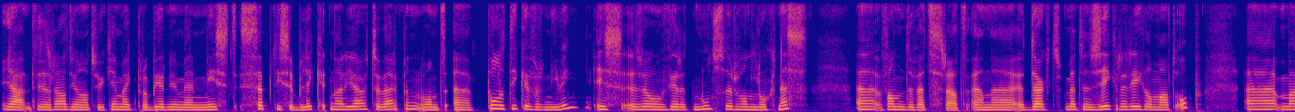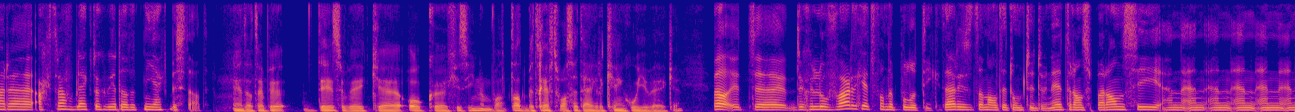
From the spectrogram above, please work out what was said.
Ja, het is radio natuurlijk, maar ik probeer nu mijn meest sceptische blik naar jou te werpen. Want uh, politieke vernieuwing is zo ongeveer het monster van Loch Ness. Uh, van de wedstrijd. En uh, het duikt met een zekere regelmaat op, maar achteraf blijkt toch weer dat het niet echt bestaat. Ja, dat hebben we deze week ook gezien. Wat dat betreft was het eigenlijk geen goede week. Hè? Wel, het, uh, de geloofwaardigheid van de politiek, daar is het dan altijd om te doen. Hè. Transparantie en, en, en, en, en, en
